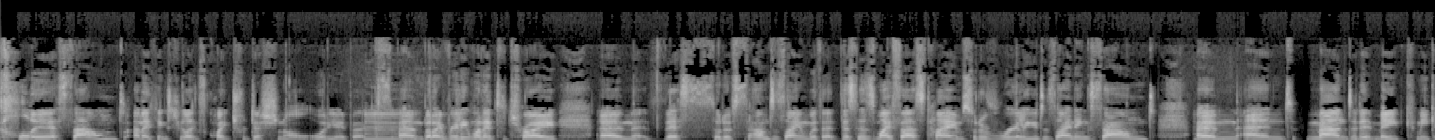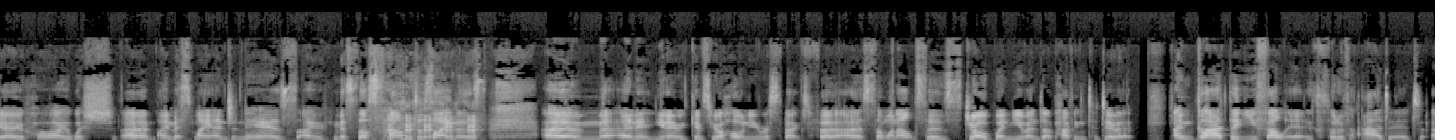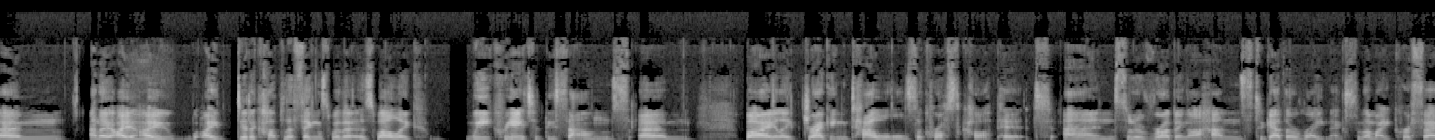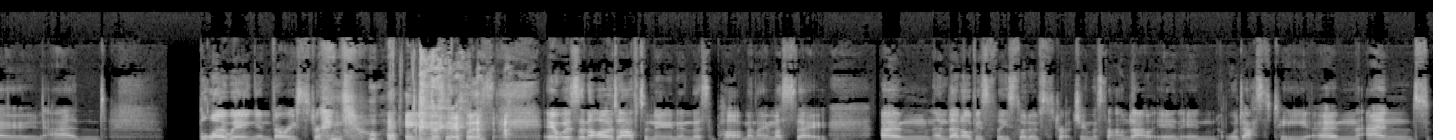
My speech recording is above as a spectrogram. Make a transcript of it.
clear sound and i think she likes quite traditional audiobooks. Mm. um, but i really wanted to try um, this sort of sound design with it. This is my first time sort of really designing sound mm. um, and man did it make me go oh i wish um, i miss my engineers. I miss our sound designers. Um, and it you know it gives you a whole new respect for uh, someone else's job when you end up having to do it. I'm glad that you felt it sort of added. Um, and I, I mm. i i did a couple of things with it as well like we created these sounds um, by like dragging towels across carpet and sort of rubbing our hands together right next to the microphone and blowing in very strange ways. it was it was an odd afternoon in this apartment, I must say. Um, and then obviously sort of stretching the sound out in in Audacity. Um, and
